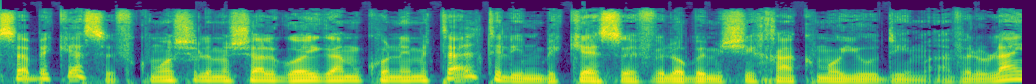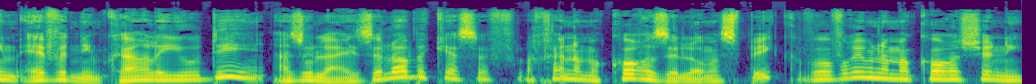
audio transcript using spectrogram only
נעשה בכסף, כמו שלמשל גוי גם קונה מטלטלין בכסף ולא במשיכה כמו יהודים. אבל אולי אם עבד נמכר ליהודי, אז אולי זה לא בכסף. לכן המקור הזה לא מספיק, ועוברים למקור השני.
